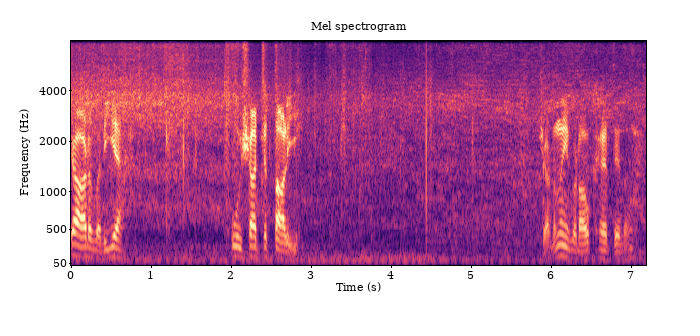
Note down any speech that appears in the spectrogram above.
ਝਾੜ ਵਧੀਆ। ਪੂਸ਼ਾ 44 ਚੜਨਾ ਹੀ ਬੜਾ ਔਖਾ ਹੈ ਤੇ ਤਾਂ।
